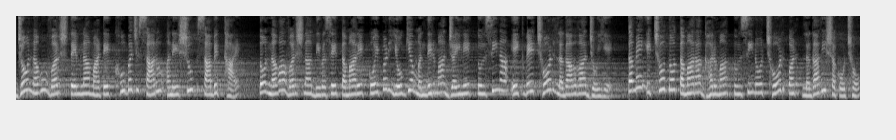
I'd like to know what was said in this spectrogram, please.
જો નવું વર્ષ તેમના માટે ખૂબ જ સારું અને શુભ સાબિત થાય, તો નવા વર્ષના દિવસે તમારે કોઈ પણ યોગ્ય મંદિરમાં જઈને તુલસીના એક બે છોડ લગાવવા જોઈએ. તમે ઈચ્છો તો તમારા ઘરમાં તુલસીનો છોડ પણ લગાવી શકો છો.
